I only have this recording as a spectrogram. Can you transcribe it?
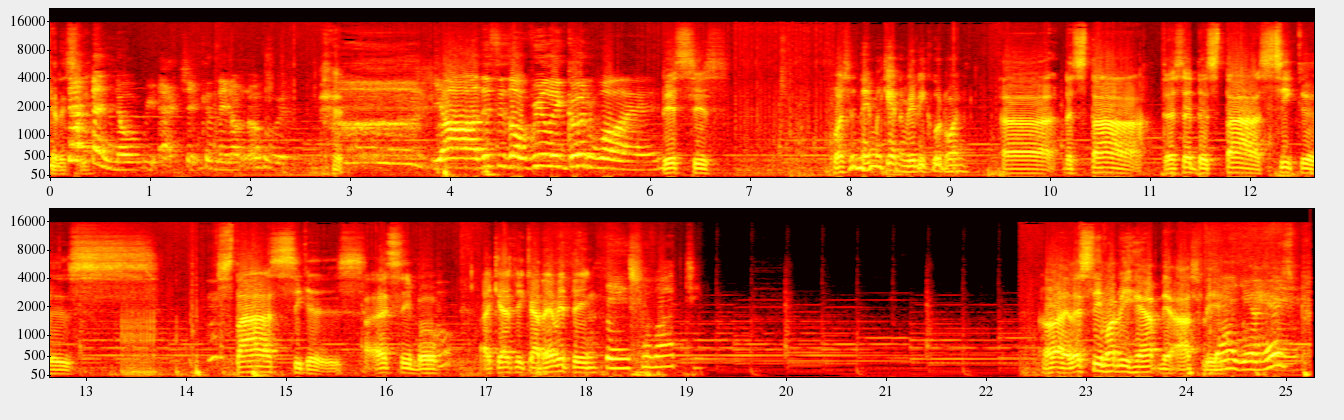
Can I see? no reaction because they don't know who it is. yeah, this is a really good one. This is what's the name again? A really good one. Uh, the star. There's a the star seekers. Star seekers. I see, Bo. I guess we got everything. Thanks for watching. All right, let's see what we have there, Ashley. Yeah, your hair's Okay.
